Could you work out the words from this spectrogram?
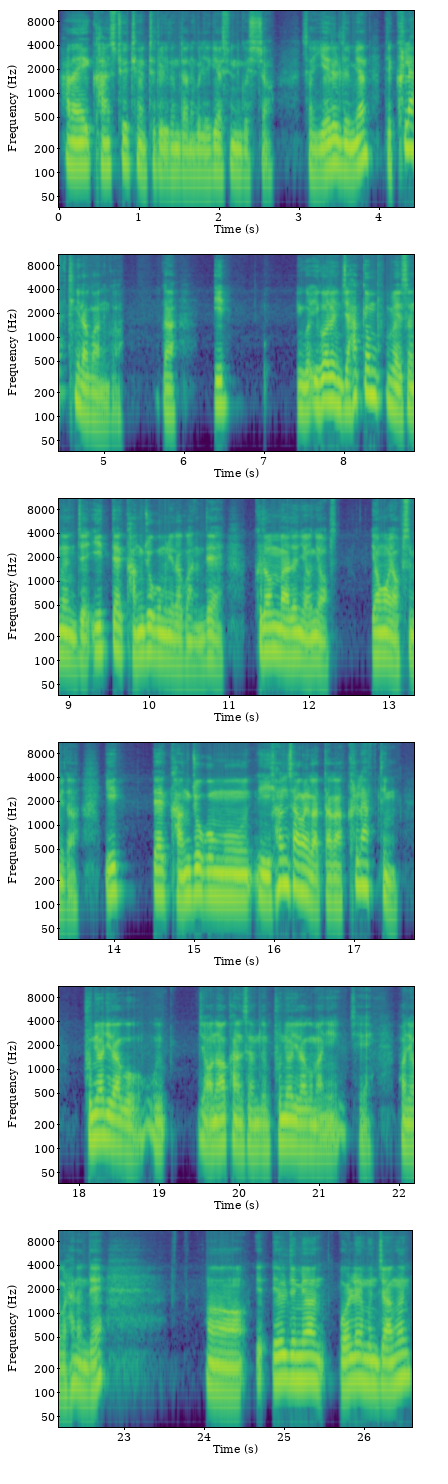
하나의 constituent를 이룬다는 걸 얘기할 수 있는 것이죠. 그래서 예를 들면 이제 clefting이라고 하는 거. 그러니까 이 이거 이거를 이제 학교문법에서는 이제 it that 강조 구문이라고 하는데 그런 말은 영어 없 영어에 없습니다. it that 강조 구문이 현상을 갖다가 clefting 분열이라고 이제 언어학 하는 사람들은 분열이라고 많이 이제 번역을 하는데 어 예를 들면 원래 문장은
